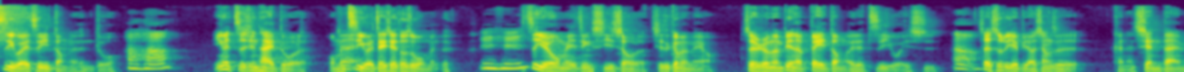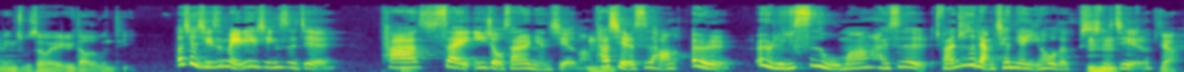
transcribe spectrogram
自以为自己懂了很多，啊哈、uh，huh. 因为资讯太多了，我们自以为这些都是我们的，嗯哼，uh. 自以为我们已经吸收了，其实根本没有，所以人们变得被动而且自以为是，嗯、uh，huh. 这是不是也比较像是可能现代民主社会遇到的问题？而且其实《美丽新世界》它在一九三二年写的嘛，他写、嗯、的是好像二二零四五吗？还是反正就是两千年以后的世界了？对啊、嗯，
